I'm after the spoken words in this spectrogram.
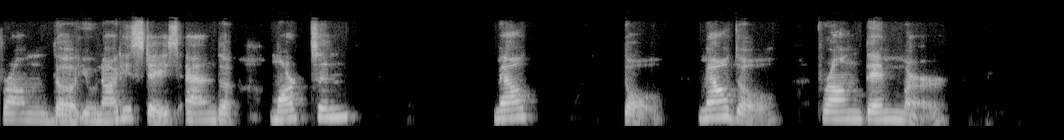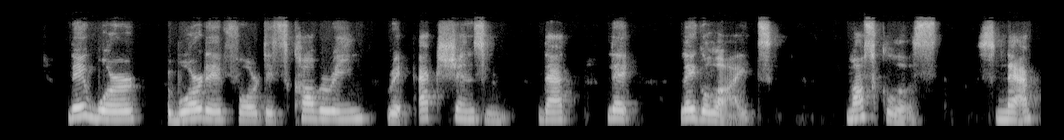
from the United States and Martin Meldo, Meldo from Denmark. They were awarded for discovering reactions that legalize musculus snap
